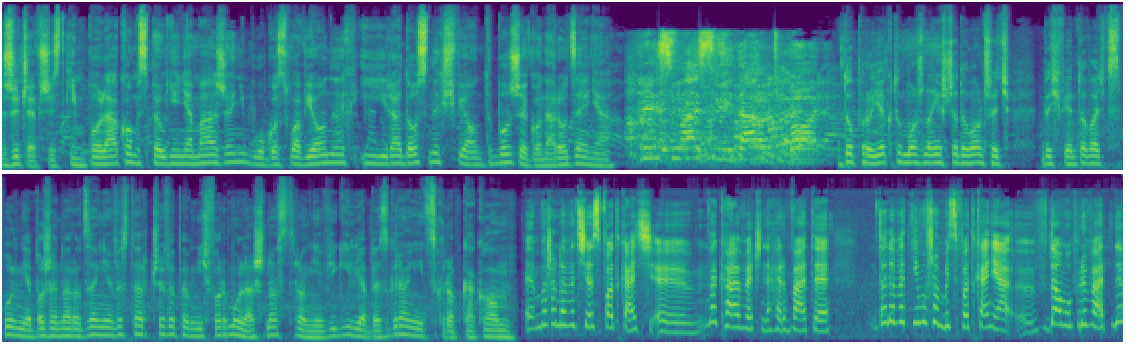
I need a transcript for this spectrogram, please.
Życzę wszystkim Polakom spełnienia marzeń, błogosławionych i radosnych świąt Bożego Narodzenia. Do projektu można jeszcze dołączyć. By świętować wspólnie Boże Narodzenie, wystarczy wypełnić formularz na stronie wigiliabezgranic.com. E, Można nawet się spotkać e, na kawę czy na herbatę. To nawet nie muszą być spotkania e, w domu prywatnym,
